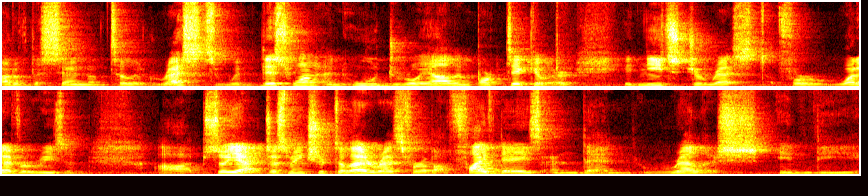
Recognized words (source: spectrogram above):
out of the scent until it rests. With this one and Oud Royal in particular, it needs to rest for whatever reason. Uh, so yeah, just make sure to let it rest for about five days and then relish in the...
